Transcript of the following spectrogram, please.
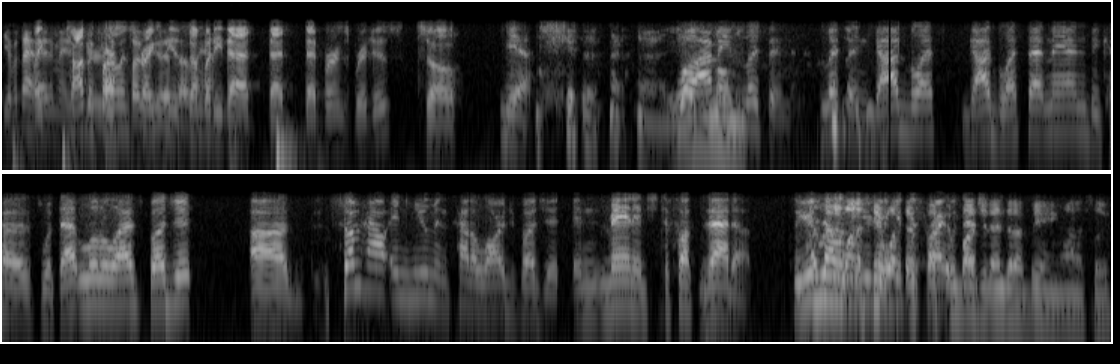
Yeah, but that like animated Todd McFarlane so strikes good, me as though, somebody man. that that that burns bridges. So Yeah. yeah, Well, I the mean, moment. listen, listen. God bless, God bless that man because with that little ass budget, uh, somehow Inhumans had a large budget and managed to fuck that up. So you're really telling want me to you're see gonna what get their this right fucking that? budget ended up being. Honestly,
